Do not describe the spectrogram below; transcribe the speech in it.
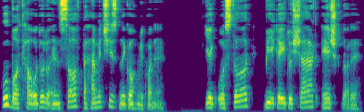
او با تعادل و انصاف به همه چیز نگاه می‌کنه. یک استاد بی قید و شرط عشق داره.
